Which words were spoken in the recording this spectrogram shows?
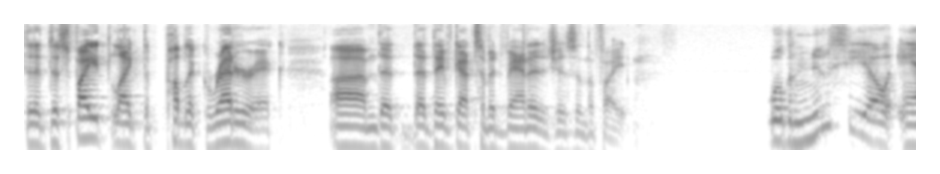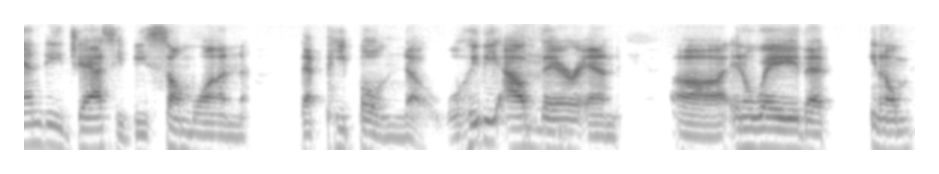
that despite like the public rhetoric, um, that that they've got some advantages in the fight. Will the new CEO Andy Jassy be someone that people know? Will he be out mm-hmm. there and uh, in a way that you know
